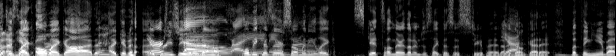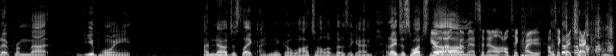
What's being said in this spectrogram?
what I'm Just here like, oh my god, I can I You're appreciate it now. so well, because there's so many like skits on there that I'm just like, this is stupid. I don't get it. But thinking about it from that viewpoint, I'm now just like, I need to go watch all of those again. And I just watched You're the. welcome, um, SNL. I'll take my I'll take my check.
